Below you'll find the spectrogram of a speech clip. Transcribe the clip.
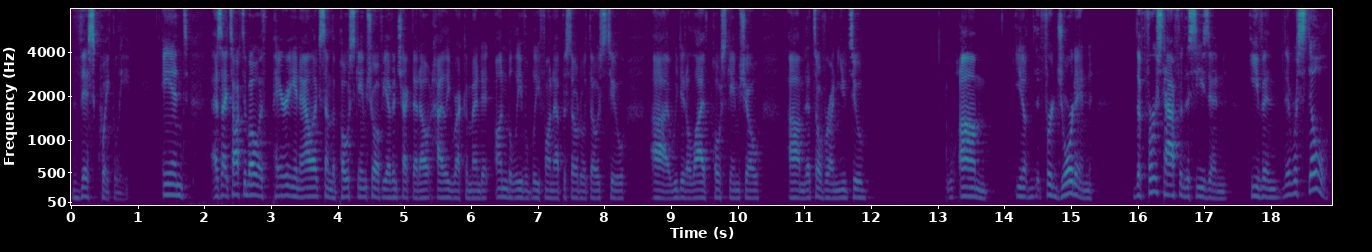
this quickly? And as I talked about with Perry and Alex on the post game show, if you haven't checked that out, highly recommend it. Unbelievably fun episode with those two. Uh, we did a live post game show um, that's over on YouTube. Um, you know, for Jordan, the first half of the season, even there were still,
